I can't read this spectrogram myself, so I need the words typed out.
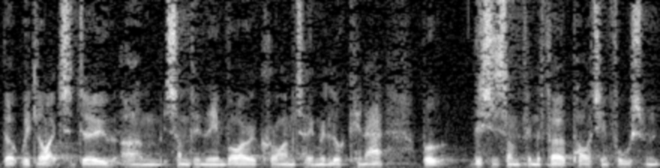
that we'd like to do. Um, it's something the Enviro Crime team are looking at, but this is something the third-party enforcement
